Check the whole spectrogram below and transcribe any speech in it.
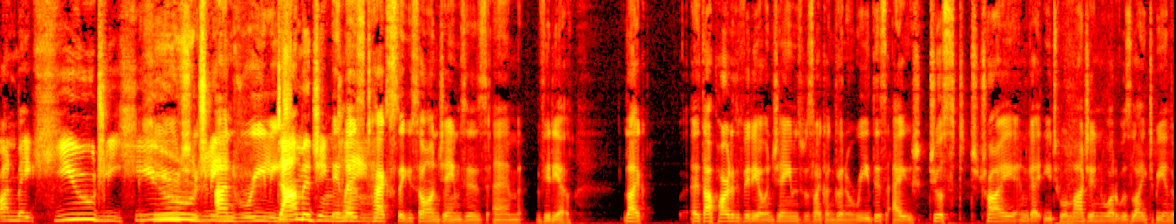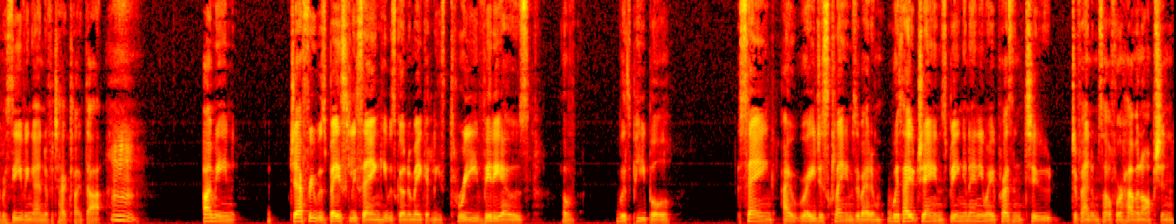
and made hugely, hugely, and really damaging in claims. those texts that you saw on James's um video. Like at that part of the video, and James was like, "I'm going to read this out just to try and get you to imagine what it was like to be in the receiving end of a text like that." Mm. I mean, Jeffree was basically saying he was going to make at least three videos of with people saying outrageous claims about him without James being in any way present to defend himself or have an option.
